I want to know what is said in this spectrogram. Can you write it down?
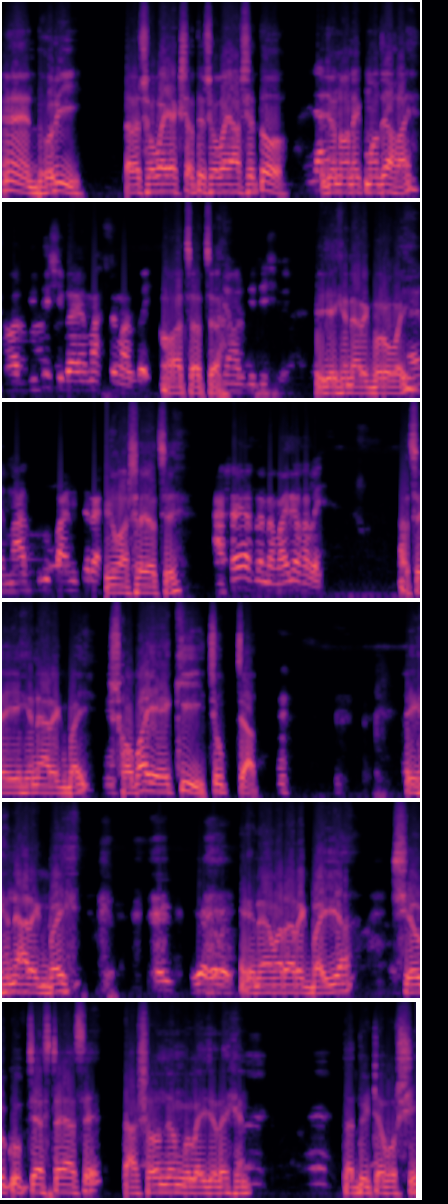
হ্যাঁ ধরি তারা সবাই একসাথে সবাই আসে তো? এই জন্য অনেক মজা হয়। আমার বিদেশি ভাই মাছতে মাছ ভাই। আচ্ছা আচ্ছা। আমার বিদেশি ভাই। এই যে এখানে আরেক বড় ভাই। ভাই, মাছগুলো পানিতে রাখে। আশায় আছে। আশায় আছে না মাইরে ফেলে। আচ্ছা এখানে আরেক ভাই। সবাই একই চুপচাপ। এখানে আরেক ভাই। এখানে আমার আরেক ভাইয়া সেও খুব চেষ্টায় আছে। তার সরঞ্জামগুলো এই যে দেখেন তার দুইটা বসি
